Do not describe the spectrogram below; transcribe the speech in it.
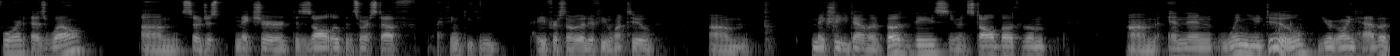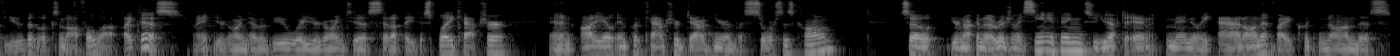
for it as well. Um, so just make sure this is all open source stuff. I think you can pay for some of it if you want to. Um, make sure you download both of these, you install both of them, um, and then when you do, you're going to have a view that looks an awful lot like this, right? You're going to have a view where you're going to set up a display capture and an audio input capture down here in the sources column. So you're not going to originally see anything, so you have to manually add on it by clicking on this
